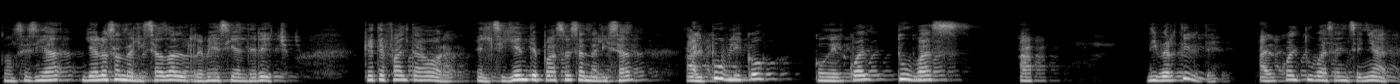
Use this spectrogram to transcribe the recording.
entonces ya, ya lo has analizado al revés y al derecho. ¿Qué te falta ahora? El siguiente paso es analizar al público con el cual tú vas a divertirte, al cual tú vas a enseñar.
